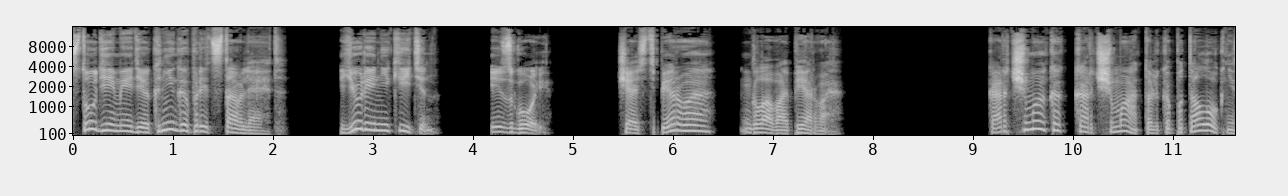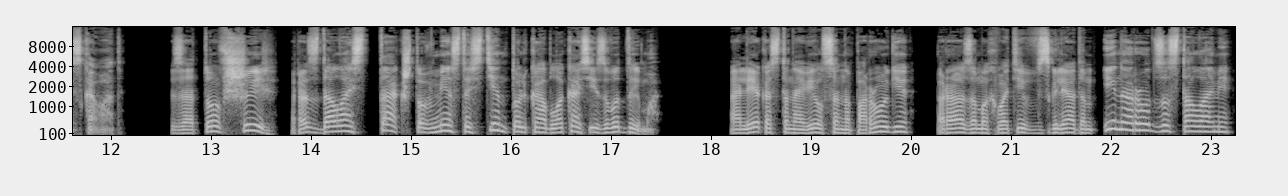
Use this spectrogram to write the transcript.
Студия «Медиакнига» представляет Юрий Никитин Изгой Часть первая, глава первая Корчма как корчма, только потолок низковат. Зато вширь раздалась так, что вместо стен только облака сизого дыма. Олег остановился на пороге, разом охватив взглядом и народ за столами,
